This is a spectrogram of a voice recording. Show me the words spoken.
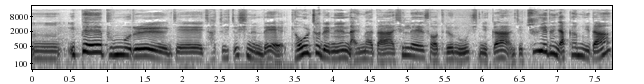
음, 잎에 분무를 이제 자주 해주시는데 겨울철에는 날마다 실내에서 들여놓으시니까 이제 추위에는 약합니다.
